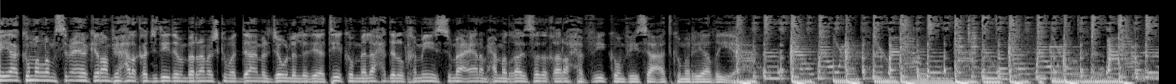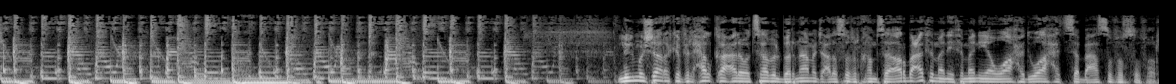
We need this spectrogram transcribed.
حياكم الله مستمعينا الكرام في حلقة جديدة من برنامجكم الدائم الجولة الذي يأتيكم من الأحد إلى الخميس معي أنا محمد غازي صدقة أرحب فيكم في ساعتكم الرياضية. للمشاركة في الحلقة على واتساب البرنامج على صفر خمسة أربعة ثمانية واحد, واحد سبعة صفر صفر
